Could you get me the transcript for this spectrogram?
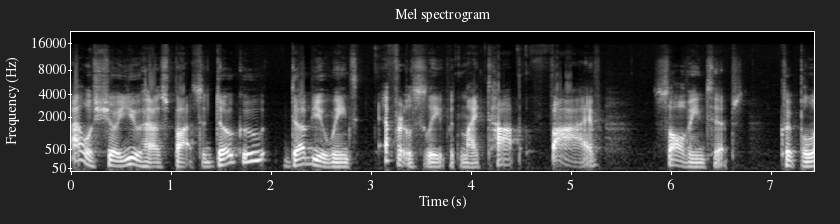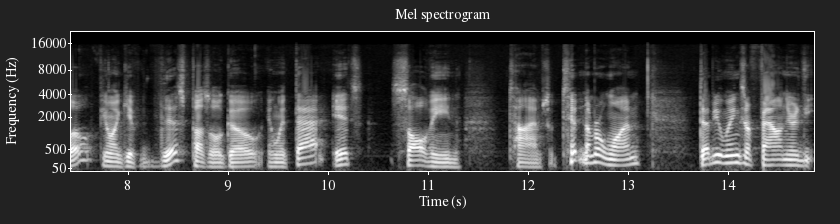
I will show you how to spot Sudoku W wings effortlessly with my top five solving tips. Click below if you want to give this puzzle a go. And with that, it's solving time. So tip number one, W wings are found near the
